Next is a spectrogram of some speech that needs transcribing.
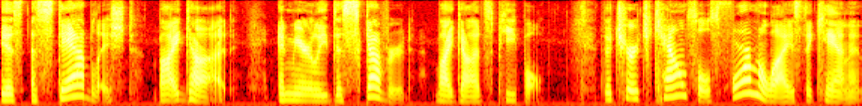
is established by God and merely discovered by God's people. The church councils formalized the canon,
